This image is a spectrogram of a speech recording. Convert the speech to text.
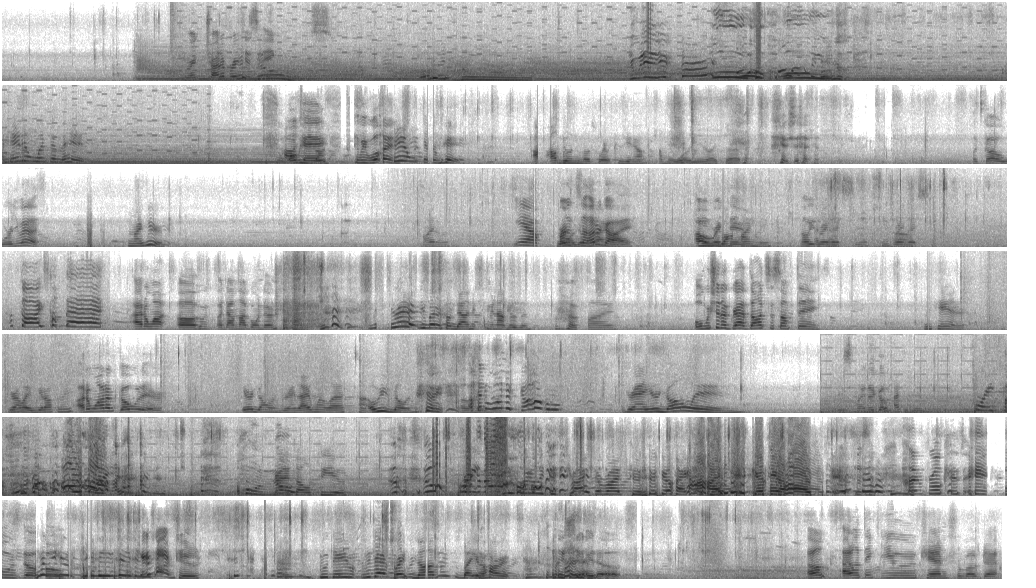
Break, try to break his ankles. What is dude? You idiot! I hit him with the hit. Okay, we won. Hit him with them hits. I- I'll do the most work because, you know, I'm a warrior like that. Let's go. Where are you at? I'm right here. Finally. Yeah. We're Where's the other guy? Oh, right there. behind me. No, he's I right think. next to you. He's right Oh. next to you. Guys, come back! I don't want. Uh, who? Uh, I'm not going down. You better come down here. We're not moving. Fine. Oh, we should have grabbed onto something. We can't. You're gonna like get off of me? I don't want to go there. You're going, Grand. I went last time. Oh, he's going. Oh, I don't want to go. Grand, you're going. Is mine to go? I can do it. Break. Oh Grand, it's no! all up to you. no! Break that! You literally just tried to run to. You're like, hi, give me a hug. I broke his ankles though. No, you didn't. On, dude. You didn't, you didn't break nothing but your heart. I know. I don't, I don't think you can survive that.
